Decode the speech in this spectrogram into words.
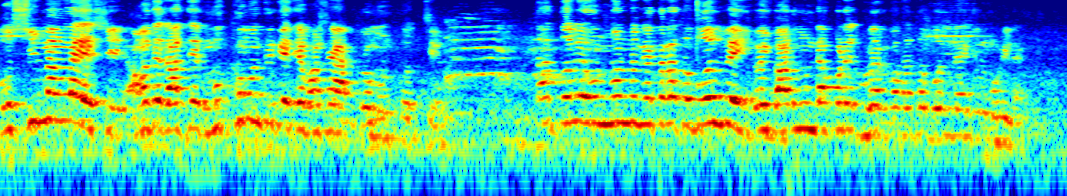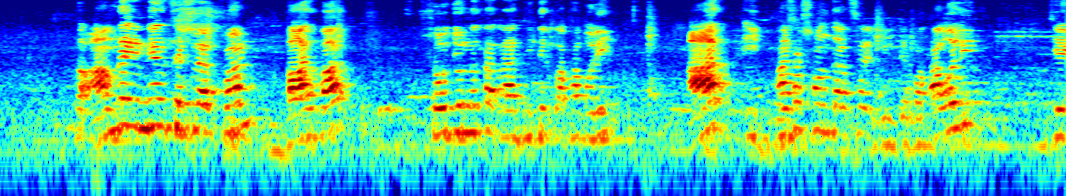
পশ্চিমবাংলায় এসে আমাদের রাজ্যের মুখ্যমন্ত্রীকে যে ভাষায় আক্রমণ করছে, তার দলের অন্যান্য নেতারা তো বলবেই, ওই বারমুন্ডা পরে ঘোরার কথা তো বললে একজন মহিলা। তো আমরা ইন্ডিয়ান সেকুলার ফ্রন্ট, বারবার সৌজন্যতার রাজনীতির কথা বলি আর এই ভাষা সন্ত্রাসের বিরুদ্ধে কথা বলি যে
